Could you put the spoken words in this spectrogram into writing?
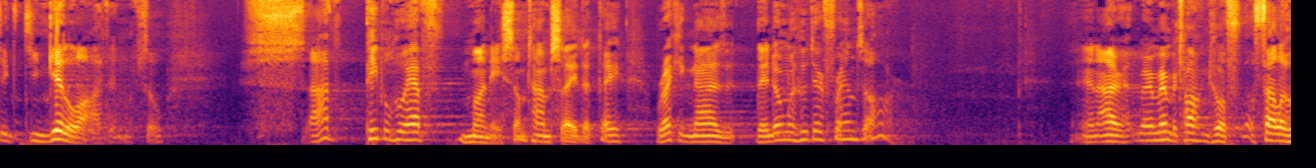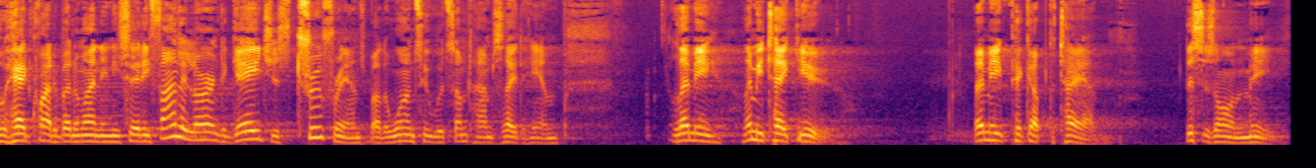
you can get a lot. And so I've, people who have money sometimes say that they recognize that they don't know who their friends are. And I remember talking to a, fellow who had quite a bit of money, and he said he finally learned to gauge his true friends by the ones who would sometimes say to him, Let me, let me take you. Let me pick up the tab. This is on me.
